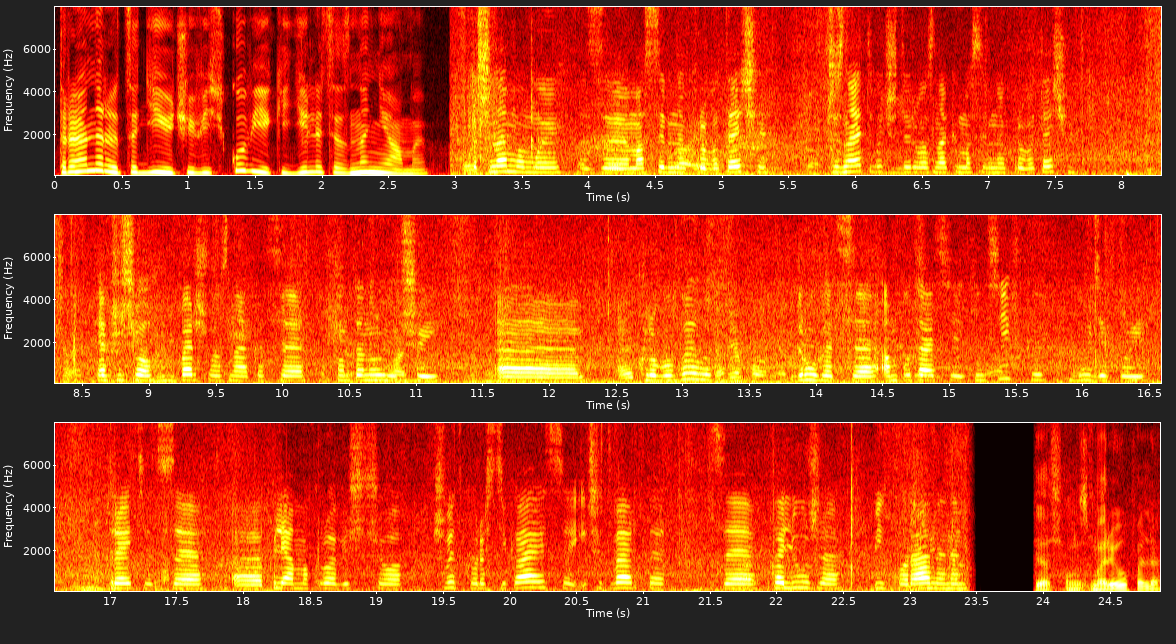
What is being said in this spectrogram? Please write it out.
Тренери це діючі військові, які діляться знаннями. Почнемо ми з масивної кровотечі. Чи знаєте ви чотири ознаки масивної кровотечі? Якщо що, перша ознака це фонтануючий е, крововилив, друге це ампутація кінцівки будь-якої, третє це е, пляма крові, що швидко розтікається, і четверте це калюжа під пораненим. Я сам з Маріуполя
